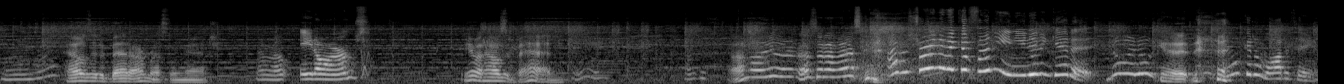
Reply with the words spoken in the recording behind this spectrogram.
Mm-hmm. How is it a bad arm wrestling match? I don't know. Eight arms. Yeah, but how's it bad? Mm. I was- don't know either. That's what I'm asking. I was trying to make it funny and you didn't get it. No, I don't get You it. don't get a lot of things.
